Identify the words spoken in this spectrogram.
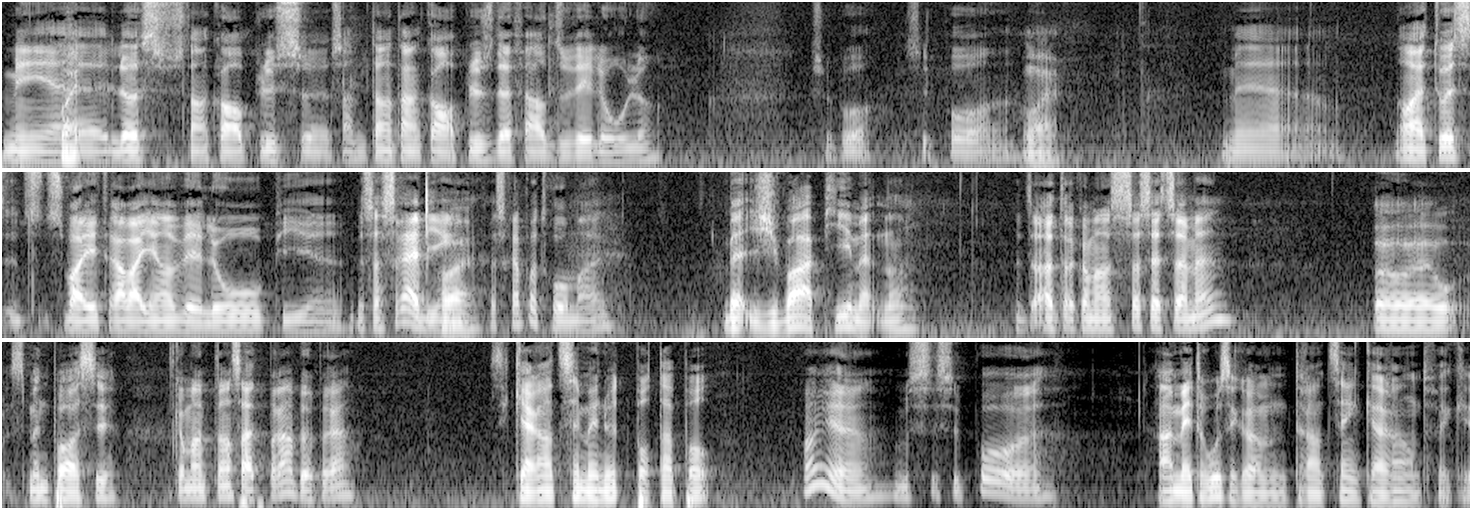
Mais euh, là, c'est encore plus. ça me tente encore plus de faire du vélo, là. Je sais pas. C'est pas. euh, Ouais. mais. euh, ouais, toi, tu, tu vas aller travailler en vélo, puis. euh, mais ça serait bien. Ouais. Ça serait pas trop mal. Ben, j'y vais à pied maintenant. Ah, T'as commencé ça cette semaine? Ouais, ouais, ouais, semaine passée. Combien de temps ça te prend à peu près? C'est 45 minutes pour ta porte. Oui, euh, mais c'est c'est pas. euh, En métro, c'est comme 35-40. Fait que.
